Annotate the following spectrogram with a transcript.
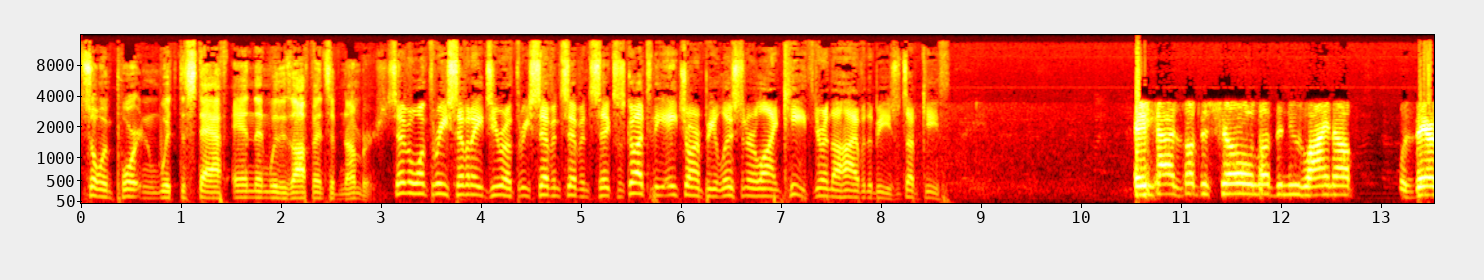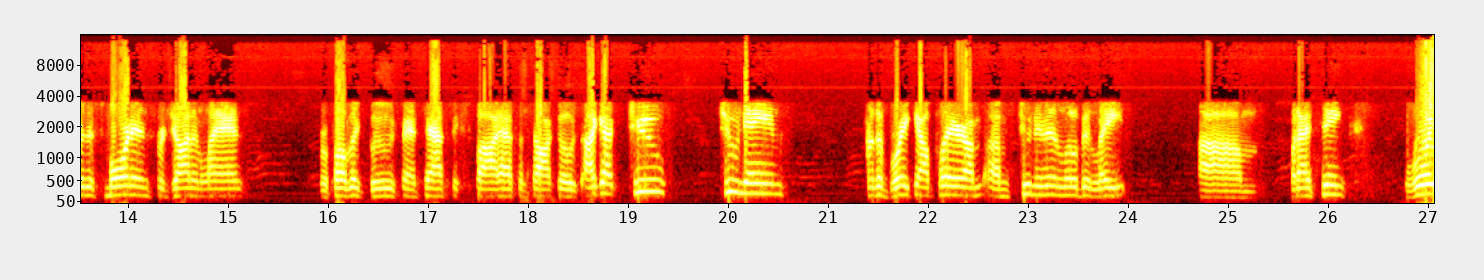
so important with the staff and then with his offensive numbers. 713-780-3776. Let's go out to the HRP listener line. Keith, you're in the hive with the bees. What's up, Keith? Hey guys, love the show, love the new lineup. Was there this morning for John and Lance. Republic Boot, fantastic spot, had some tacos. I got two two names for the breakout player. I'm I'm tuning in a little bit late. Um, but I think Roy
